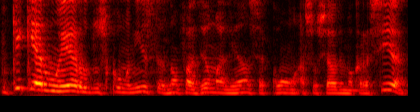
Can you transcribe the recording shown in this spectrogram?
O que, que era um erro dos comunistas não fazer uma aliança com a social-democracia?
